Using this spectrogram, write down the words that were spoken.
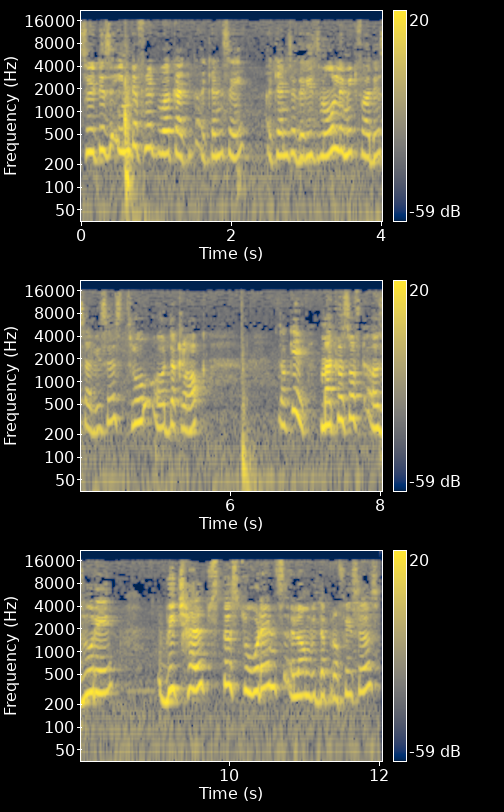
So it is indefinite work. I, I can say, I can say there is no limit for these services through throughout the clock. Okay, Microsoft Azure, which helps the students along with the professors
